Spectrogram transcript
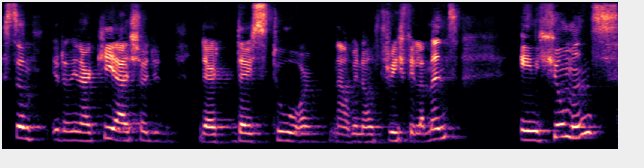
so, you know, in archaea, I showed you there, there's two or now we know three filaments. In humans,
